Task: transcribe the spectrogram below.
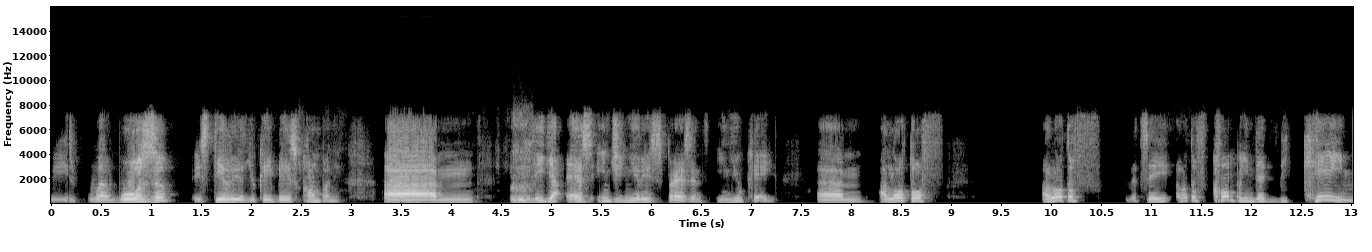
is well was is still a UK-based company. Um, NVIDIA has engineering present in UK. Um, a lot of a lot of let's say a lot of companies that became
